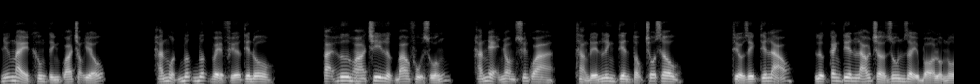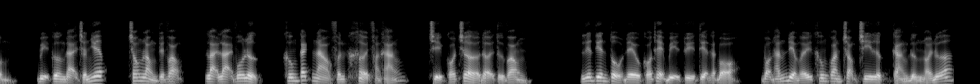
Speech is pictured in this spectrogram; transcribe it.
những này không tính quá trọng yếu. Hắn một bước bước về phía tiên đô. Tại hư hóa chi lực bao phủ xuống, hắn nhẹ nhõm xuyên qua, thẳng đến linh tiên tộc c h ỗ sâu. Thiểu dịch tiên lão, lực canh tiên lão chờ run dày bỏ lồn lồn bị cường đại trấn nhiếp, trong lòng tuyệt vọng, lại lại vô lực, không cách nào phấn khởi phản kháng, chỉ có chờ đợi tử vong. Liên tiên tổ đều có thể bị tùy tiện gạt bỏ, bọn hắn điểm ấy không quan trọng chi lực càng đừng nói nữa.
